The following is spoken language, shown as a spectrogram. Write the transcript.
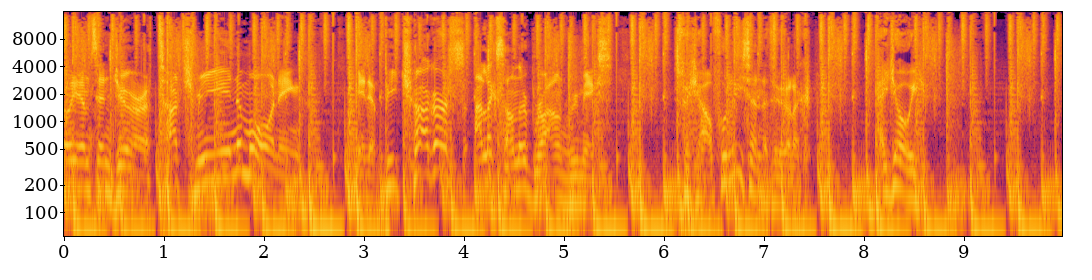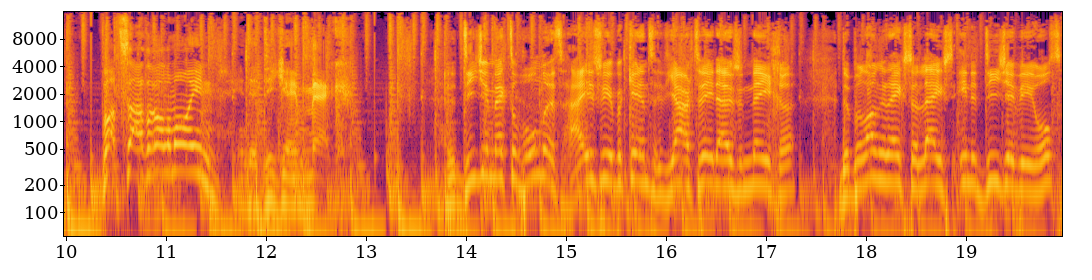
Williams en Jur. Touch Me in the Morning. In de Beach Huggers Alexander Brown remix. Speciaal voor Lisa natuurlijk. Hey Joey. Wat staat er allemaal in? In de DJ Mac. De DJ Mac Top 100. Hij is weer bekend. Het jaar 2009. De belangrijkste lijst in de DJ-wereld.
